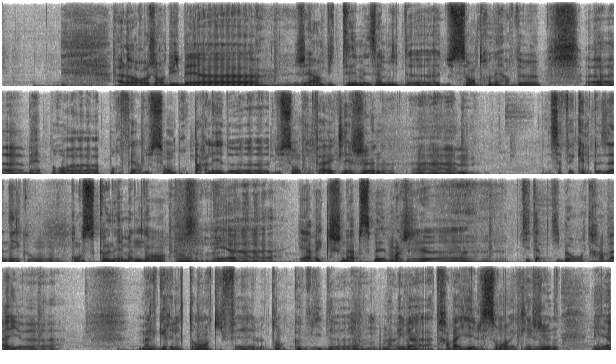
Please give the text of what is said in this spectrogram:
Alors aujourd'hui, ben, euh, j'ai invité mes amis de- du centre nerveux euh, ben, pour, euh, pour faire du son, pour parler de, du son qu'on fait avec les jeunes. Ça fait quelques années qu'on se connaît maintenant. Et, euh, et avec Schnaps, ben, moi, euh, petit à petit, ben, on travaille, euh, malgré le temps qui fait, le temps Covid, euh, on arrive à, à travailler le son avec les jeunes. Et,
